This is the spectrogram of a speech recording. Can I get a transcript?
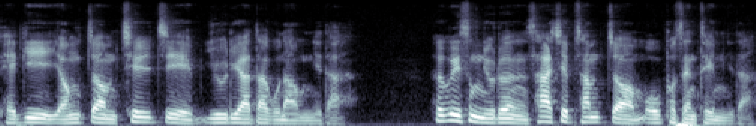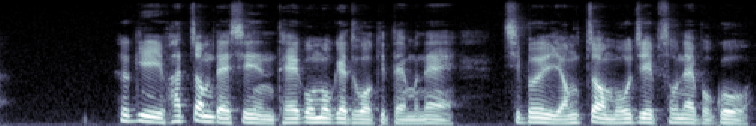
100이 0.7집 유리하다고 나옵니다. 흑의 승률은 43.5%입니다. 흑이 화점 대신 대고목에 두었기 때문에 집을 0.5집 손해보고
